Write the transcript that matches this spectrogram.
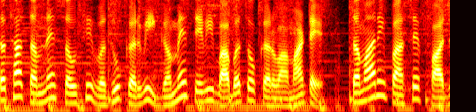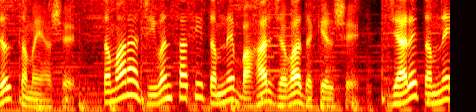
તથા તમને સૌથી વધુ કરવી ગમે તેવી બાબતો કરવા માટે તમારી પાસે ફાજલ સમય હશે. તમારા જીવનસાથી તમને બહાર જવા ધકેલશે. જ્યારે તમને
